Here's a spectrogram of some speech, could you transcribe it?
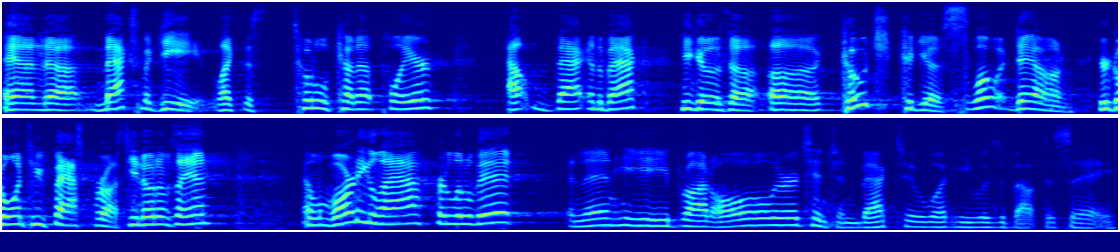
And uh, Max McGee, like this total cut up player, out in, back, in the back, he goes, uh, uh, Coach, could you slow it down? You're going too fast for us. You know what I'm saying? And Lombardi laughed for a little bit, and then he brought all their attention back to what he was about to say.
